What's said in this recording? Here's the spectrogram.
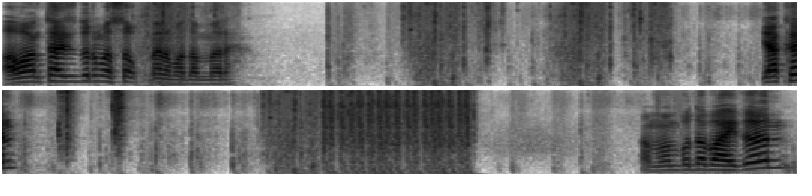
Avantajlı duruma sokmayalım adamları. Yakın. Tamam bu da baygın.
